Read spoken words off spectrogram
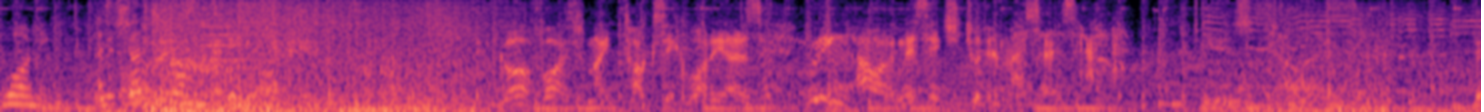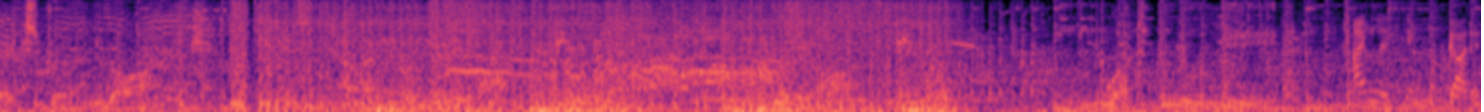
Warning. A scud storm has been detected. Go forth, my toxic warriors. Bring our message to the masses. It is time. Extra large. It is time. We are pure. We are pure. What do you need? I'm. Got it.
